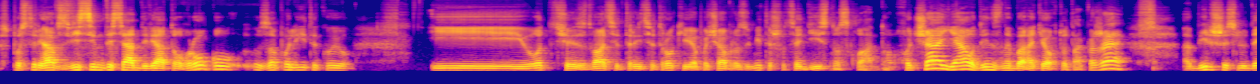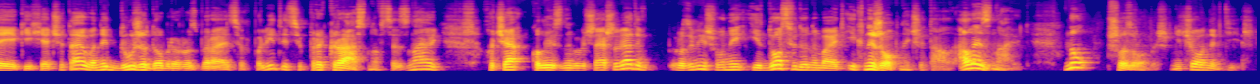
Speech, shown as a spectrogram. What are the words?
спостерігав з 89-го року за політикою. І от через 20-30 років я почав розуміти, що це дійсно складно. Хоча я один з небагатьох, хто так вважає, більшість людей, яких я читаю, вони дуже добре розбираються в політиці, прекрасно все знають. Хоча, коли з ними починаєш розмовляти, розумієш, вони і досвіду не мають, і книжок не читали, але знають. Ну, що зробиш? Нічого не вдієш.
